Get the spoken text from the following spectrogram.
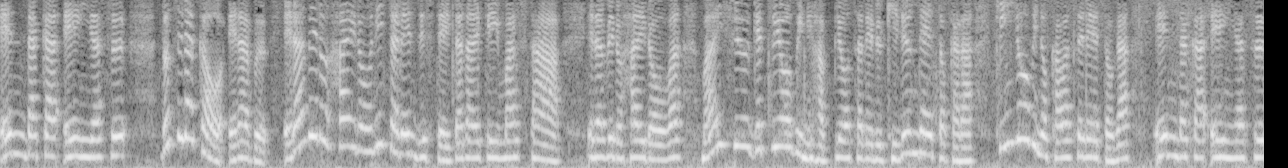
円高、円安、どちらかを選ぶ、選べる HIGH・LOW にチャレンジしていただいていました。選べる HIGH・LOW は、毎週月曜日に発表される基準レートから、金曜日の為替レートが、円高、円安、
